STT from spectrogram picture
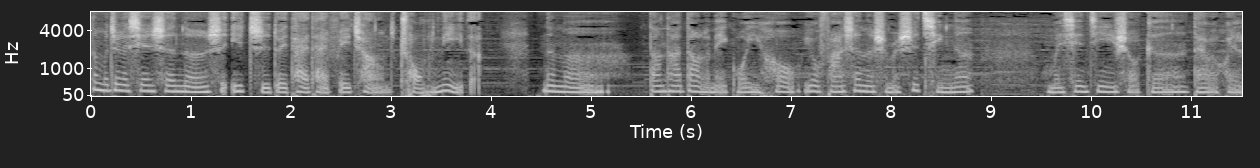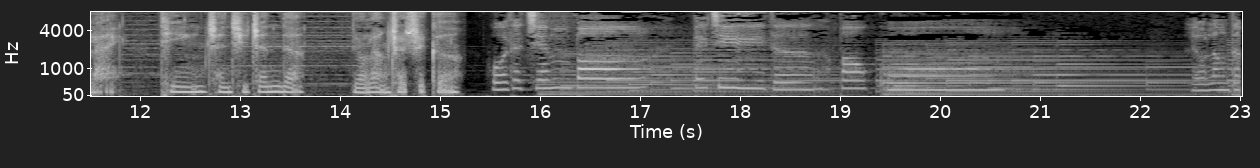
那么这个先生呢，是一直对太太非常宠溺的。那么当他到了美国以后，又发生了什么事情呢？我们先进一首歌，待会回来听陈绮贞的《流浪者之歌》。我的肩膀被记忆的包裹，流浪到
